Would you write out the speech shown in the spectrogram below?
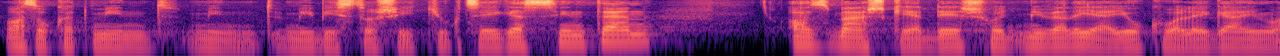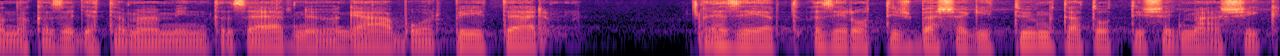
azokat mind, mind mi biztosítjuk céges szinten. Az más kérdés, hogy mivel ilyen jó kollégáim vannak az egyetemen, mint az Ernő, a Gábor, Péter, ezért, ezért ott is besegítünk, tehát ott is egy másik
